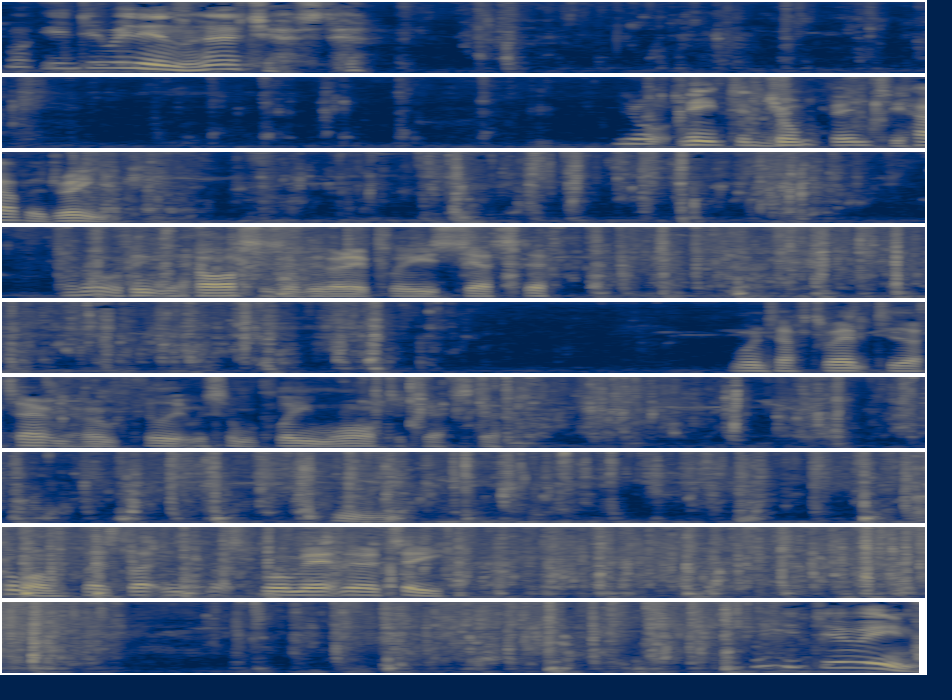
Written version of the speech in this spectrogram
What are you doing in there, Chester? You don't need to jump in to have a drink. I don't think the horses will be very pleased, Chester. I'm going to have to empty that out now and fill it with some clean water, Chester. Hmm. Come on, let's let them, let's go make their tea. What are you doing?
